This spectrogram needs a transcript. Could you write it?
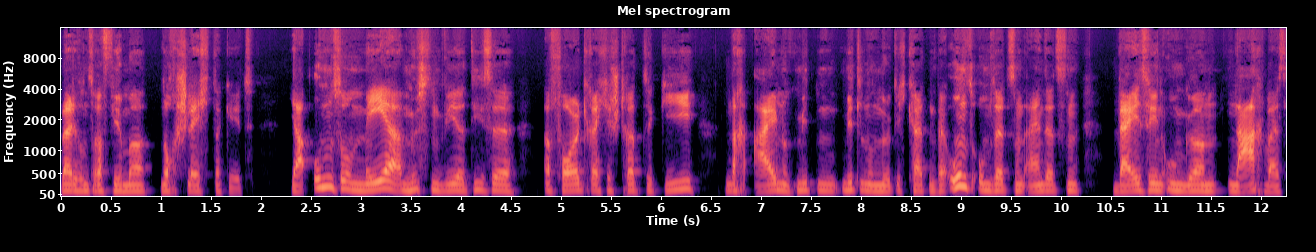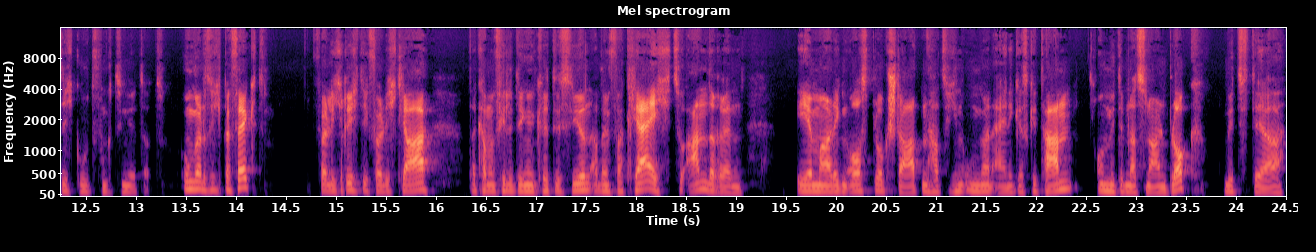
weil es unserer Firma noch schlechter geht. Ja, umso mehr müssen wir diese erfolgreiche Strategie nach allen und Mitteln und Möglichkeiten bei uns umsetzen und einsetzen, weil sie in Ungarn nachweislich gut funktioniert hat. Ungarn ist nicht perfekt, völlig richtig, völlig klar. Da kann man viele Dinge kritisieren, aber im Vergleich zu anderen ehemaligen Ostblock-Staaten hat sich in Ungarn einiges getan. Und mit dem nationalen Block, mit der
